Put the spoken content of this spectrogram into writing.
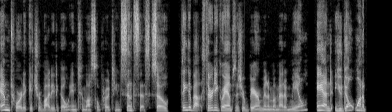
mTOR to get your body to go into muscle protein synthesis. So Think about 30 grams as your bare minimum at a meal. And you don't want to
